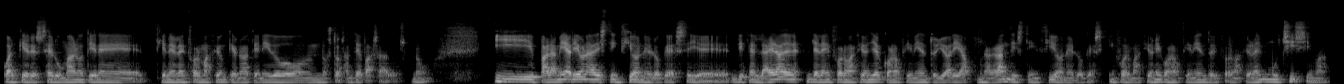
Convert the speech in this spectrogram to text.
cualquier ser humano tiene, tiene la información que no ha tenido nuestros antepasados. ¿no? Y para mí haría una distinción en lo que es, eh, dicen, la era de, de, la información y el conocimiento. Yo haría una gran distinción en lo que es información y conocimiento. Información hay muchísima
